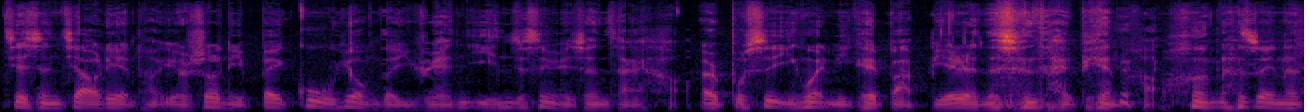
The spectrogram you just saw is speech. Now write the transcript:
健身教练哈，有时候你被雇佣的原因就是因为身材好，而不是因为你可以把别人的身材变好。那所以呢，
